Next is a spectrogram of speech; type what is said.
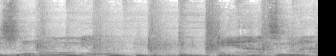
Slow on your head.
